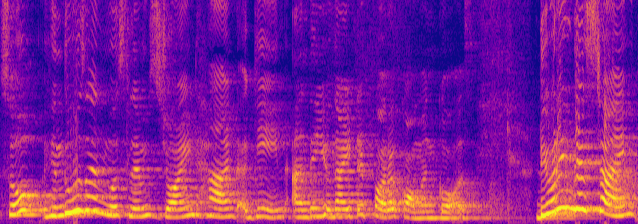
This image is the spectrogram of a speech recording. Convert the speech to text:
So Hindus and Muslims joined hand again and they united for a common cause. During this time,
